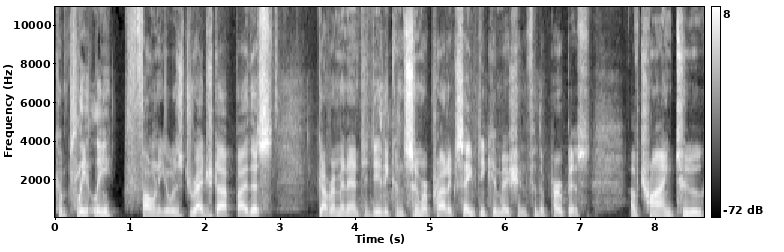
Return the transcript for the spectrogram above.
completely phony. It was dredged up by this government entity, the Consumer Product Safety Commission, for the purpose of trying to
